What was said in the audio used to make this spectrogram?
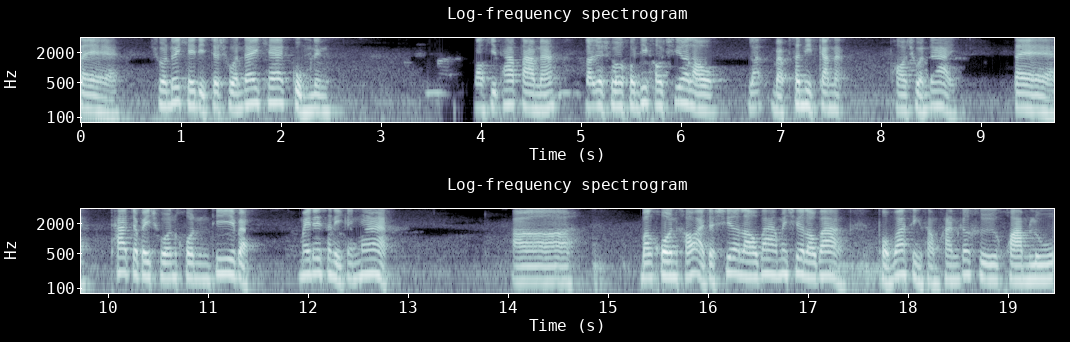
แต่ชวนด้วยเครดิตจะชวนได้แค่กลุ่มหนึ่งลองคิดภาพตามนะ เราจะชวนคนที่เขาเชื่อเราและแบบสนิทกันอะพอชวนได้ แต่ถ้าจะไปชวนคนที่แบบไม่ได้สนิทกันมากอ่าบางคนเขาอาจจะเชื่อเราบ้างไม่เชื่อเราบ้าง ผมว่าสิ่งสำคัญก็คือความรู้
